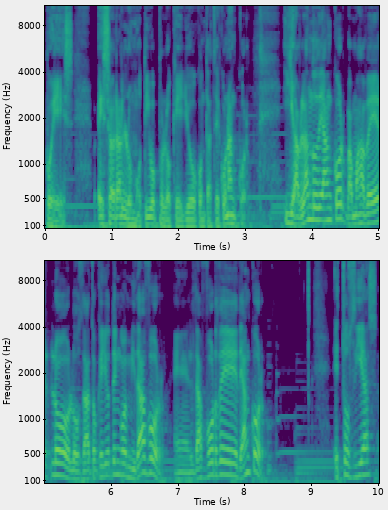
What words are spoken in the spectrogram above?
pues esos eran los motivos por los que yo contacté con Anchor. Y hablando de Anchor, vamos a ver los datos que yo tengo en mi dashboard, en el dashboard de, de Anchor. Estos días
